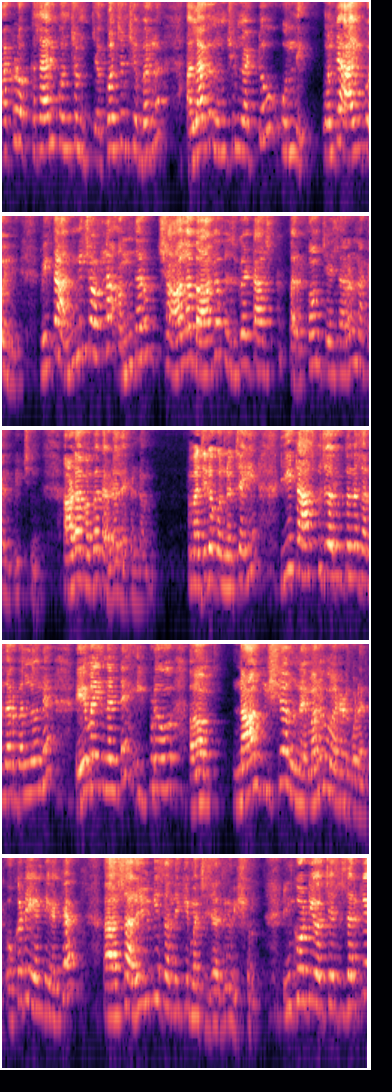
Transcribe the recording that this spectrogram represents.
అక్కడ ఒక్కసారి కొంచెం కొంచెం చివరిలో అలాగ నుంచున్నట్టు ఉంది. అంటే ఆగిపోయింది. మిగతా అన్ని చోట్ల అందరూ చాలా బాగా ఫిజికల్ టాస్క్ పర్ఫామ్ చేశారని నాకు అనిపించింది. ఆడా మగ తేడా లేకుండా. మధ్యలో కొన్ని వచ్చాయి. ఈ టాస్క్ జరుగుతున్న సందర్భంలోనే ఏమైందంటే ఇప్పుడు నాలుగు విషయాలు ఉన్నాయి మనం మాట్లాడుకోవడానికి. ఒకటి ఏంటి అంటే సరయుకి సన్నికి మధ్య జరిగిన విషయం. ఇంకోటి వచ్చేసేసరికి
